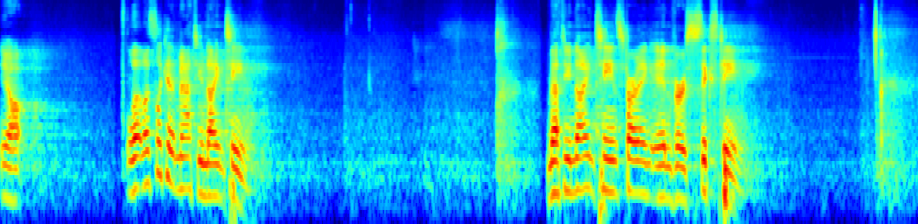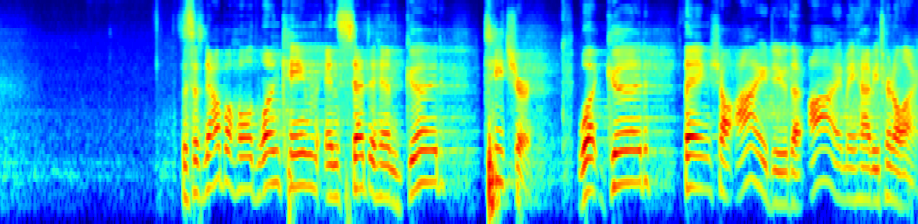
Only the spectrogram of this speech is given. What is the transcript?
You know, let, us look at Matthew 19. Matthew 19, starting in verse 16. It says, Now behold, one came and said to him, Good teacher, what good thing shall I do that I may have eternal life?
